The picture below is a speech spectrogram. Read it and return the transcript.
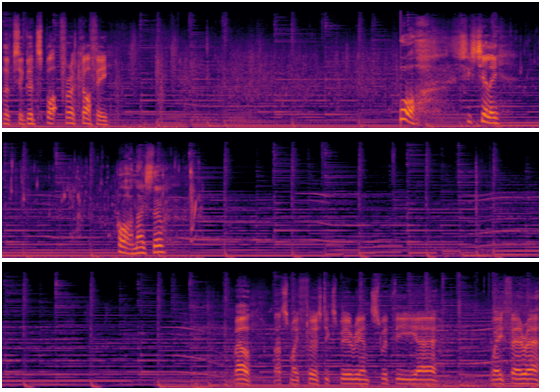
Looks a good spot for a coffee. Whoa, she's chilly. Oh, nice though. Well, that's my first experience with the uh, Wayfarer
